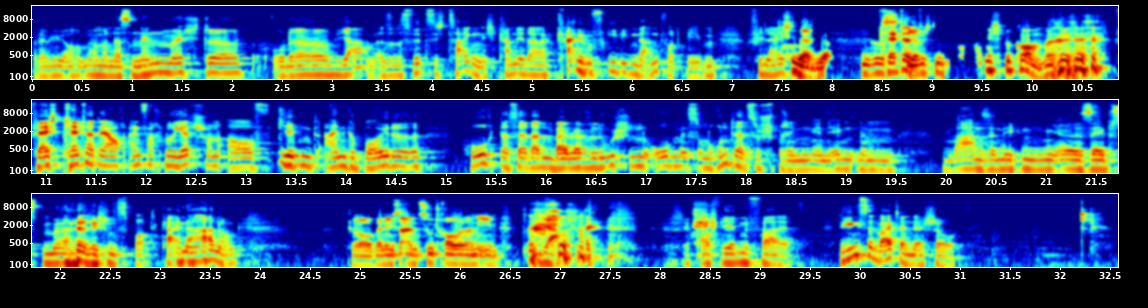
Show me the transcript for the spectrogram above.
oder wie auch immer man das nennen möchte. Oder ja, also das wird sich zeigen. Ich kann dir da keine befriedigende Antwort geben. Vielleicht ja, ja. Dieses, klettert, die nicht bekommen. Vielleicht klettert er auch einfach nur jetzt schon auf irgendein Gebäude hoch, dass er dann bei Revolution oben ist, um runterzuspringen in irgendeinem wahnsinnigen, äh, selbstmörderischen Spot. Keine Ahnung. Ja, wenn ich es einem zutraue, dann ihm. Ja, auf jeden Fall. Wie ging es denn weiter in der Show?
